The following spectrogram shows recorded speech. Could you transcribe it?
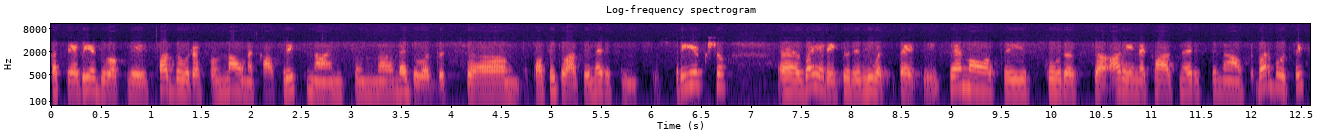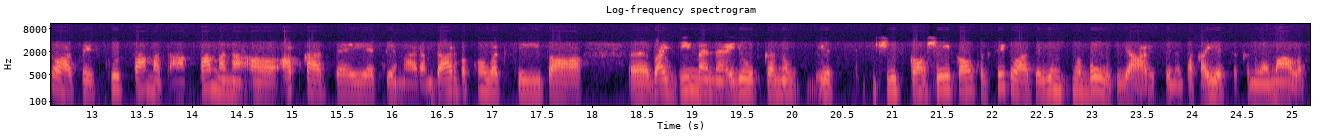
ka tie viedokļi saduras un nav nekāds risinājums un uh, nedodas uh, tā situācija nerisinās uz priekšu. Uh, vai arī tur ir ļoti spēcīgas emocijas, kuras uh, arī nekāds nerisinās. Varbūt situācijas, kur pamatā, pamana uh, apkārtējie, piemēram, darba kolektīvā uh, vai ģimenē, jūt, ka nu, ir šis, šī konflikta situācija jums nu, būtu jārisina, tā kā iesaka no malas.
